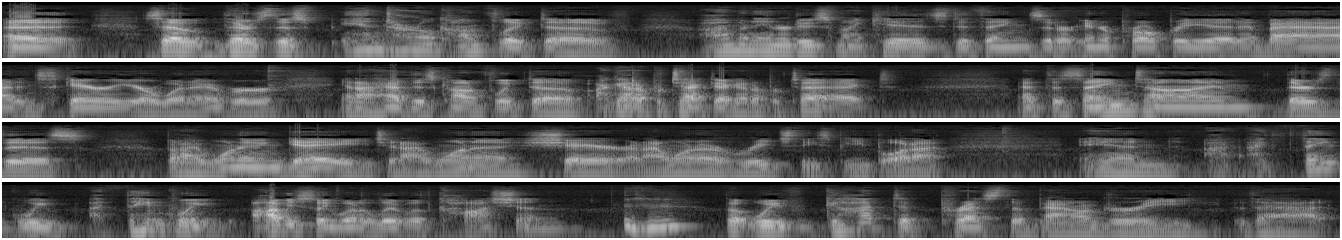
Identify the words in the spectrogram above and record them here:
uh, so there's this internal conflict of. I'm going to introduce my kids to things that are inappropriate and bad and scary or whatever. And I have this conflict of, I got to protect, I got to protect. At the same time, there's this, but I want to engage and I want to share and I want to reach these people. And I, and I, I think we, I think we obviously want to live with caution, but we've got to press the boundary that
